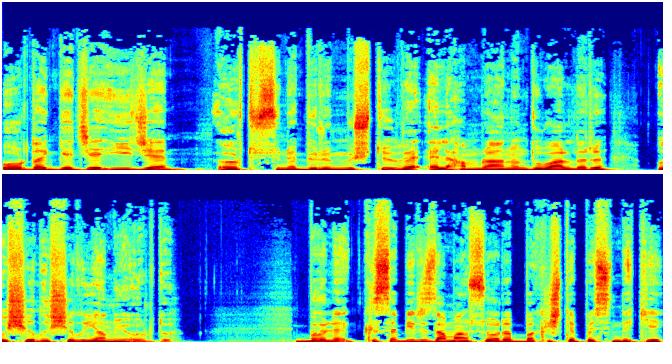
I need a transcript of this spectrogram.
orada gece iyice örtüsüne bürünmüştü ve Elhamra'nın duvarları ışıl ışıl yanıyordu. Böyle kısa bir zaman sonra Bakış Tepesi'ndeki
